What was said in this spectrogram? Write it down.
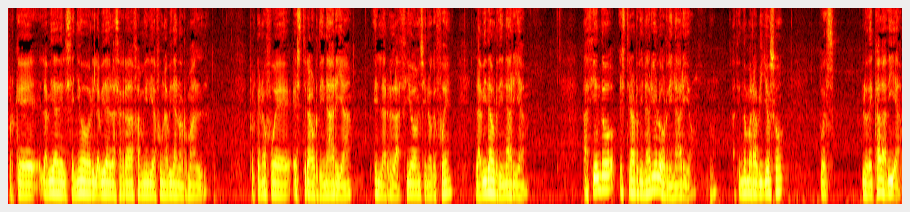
porque la vida del Señor y la vida de la Sagrada Familia fue una vida normal, porque no fue extraordinaria en la relación, sino que fue la vida ordinaria, haciendo extraordinario lo ordinario, haciendo maravilloso pues lo de cada día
